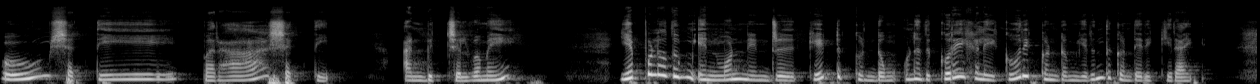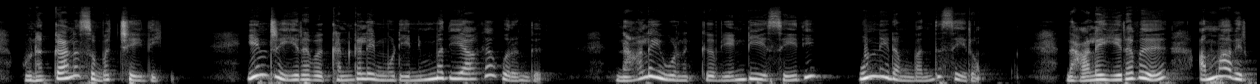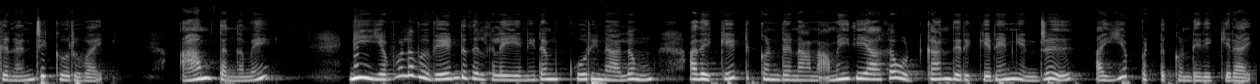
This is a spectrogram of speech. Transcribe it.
ஓம் சக்தி பராசக்தி. அன்பு செல்வமே எப்பொழுதும் என் முன் நின்று கேட்டுக்கொண்டும் உனது குறைகளை கூறிக்கொண்டும் இருந்து கொண்டிருக்கிறாய். உனக்கான சுப செய்தி இன்று இரவு கண்களை மூடி நிம்மதியாக உறங்கு. நாளை உனக்கு வேண்டிய செய்தி உன்னிடம் வந்து சேரும். நாளை இரவு அம்மாவிற்கு நன்றி கூறுவாய். ஆம் தங்கமே நீ எவ்வளவு வேண்டுதல்களை என்னிடம் கூறினாலும் அதை கேட்டுக்கொண்டு நான் அமைதியாக உட்கார்ந்திருக்கிறேன் என்று ஐயப்பட்டு கொண்டிருக்கிறாய்.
